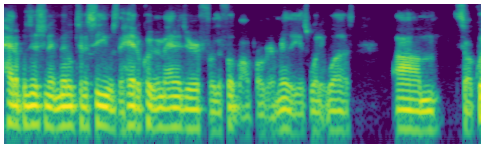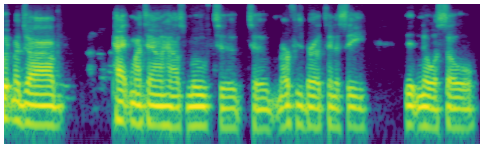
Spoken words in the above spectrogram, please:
had a position at Middle Tennessee, was the head equipment manager for the football program, really is what it was. Um, so I quit my job, packed my townhouse, moved to, to Murfreesboro, Tennessee, didn't know a soul.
